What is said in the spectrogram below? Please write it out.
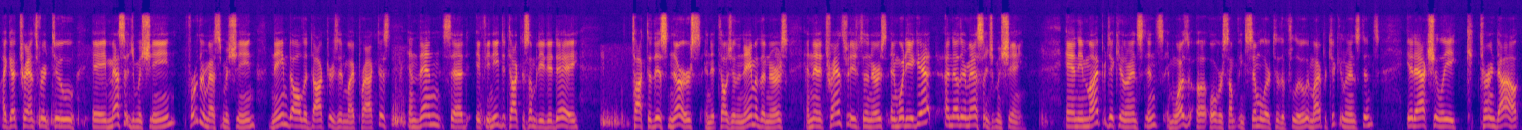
I got transferred to a message machine, further message machine, named all the doctors in my practice, and then said, if you need to talk to somebody today, talk to this nurse, and it tells you the name of the nurse, and then it transfers you to the nurse, and what do you get? Another message machine. And in my particular instance, it was uh, over something similar to the flu. In my particular instance, it actually turned out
